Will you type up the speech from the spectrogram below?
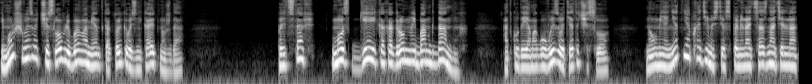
и можешь вызвать число в любой момент, как только возникает нужда. Представь мозг геи как огромный банк данных, откуда я могу вызвать это число. Но у меня нет необходимости вспоминать сознательно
